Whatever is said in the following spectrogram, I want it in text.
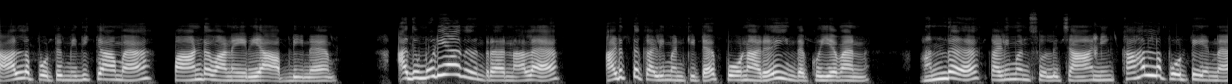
காலில் போட்டு மிதிக்காமல் பாண்டவானைரியா அப்படின்னு. அது முடியாதுன்றனால அடுத்த களிமண் கிட்ட போனாரு இந்த குயவன். அந்த களிமண் சொல்லிச்சான் நீ காலில் போட்டு என்னை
